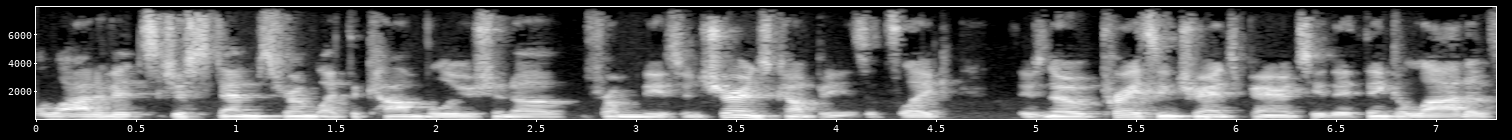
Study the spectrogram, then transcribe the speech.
a lot of it just stems from like the convolution of from these insurance companies. It's like there's no pricing transparency. They think a lot of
